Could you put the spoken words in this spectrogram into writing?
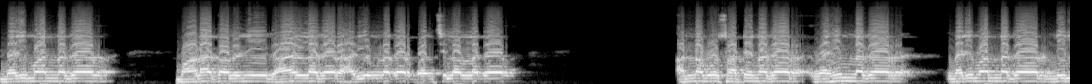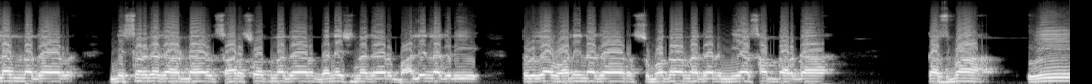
Nariman Nagar MHADA colony, Ghayal Nagar, Hariom नगर, बन्सीलाल नगर, अण्णाभाऊ साठे नगर, रहीम नगर, नरिमन नगर, नीलम नगर निसर्ग गार्डन सारस्वत नगर गणेश नगर भालेनगरी तुळजाभवानी नगर सुभद्रा नगर मियासाब दर्गा कसबा हे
